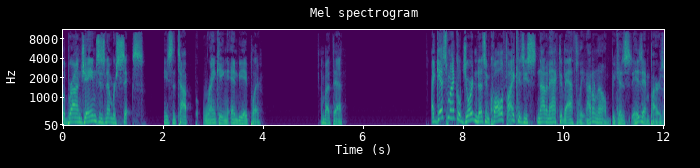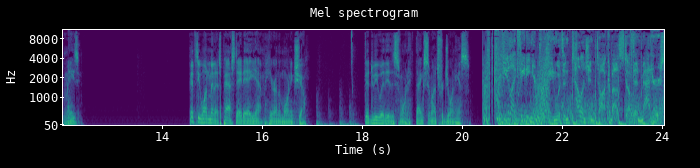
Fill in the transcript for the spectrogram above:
LeBron James is number six. He's the top ranking NBA player. How about that? I guess Michael Jordan doesn't qualify because he's not an active athlete. I don't know because his empire is amazing. 51 minutes past 8 a.m. here on the morning show. Good to be with you this morning. Thanks so much for joining us. If you like feeding your brain with intelligent talk about stuff that matters,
